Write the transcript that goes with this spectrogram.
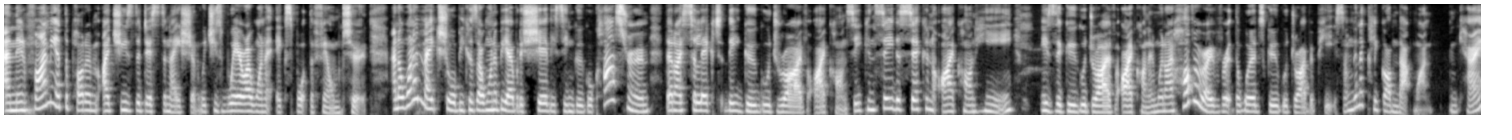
And then finally at the bottom, I choose the destination, which is where I want to export the film to. And I want to make sure, because I want to be able to share this in Google Classroom, that I select the Google Drive icon. So you can see the second icon here is the Google Drive icon. And when I hover over it, the words Google Drive appear. So I'm going to click on that one. Okay,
